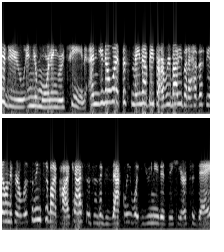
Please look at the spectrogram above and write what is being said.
to do in your morning routine. And you know what? This may not be for everybody, but I have a feeling if you're listening to my podcast, this is exactly what you needed to hear today.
